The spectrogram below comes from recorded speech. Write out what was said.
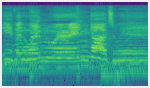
even when we're in God's will.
